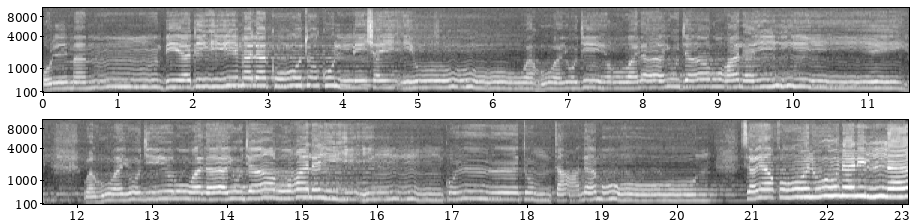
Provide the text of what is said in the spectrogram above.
قل من بيده ملكوت كل شيء وهو يجير ولا يجار عليه وهو يجير ولا يجار عليه إن كنتم تعلمون. سيقولون لله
